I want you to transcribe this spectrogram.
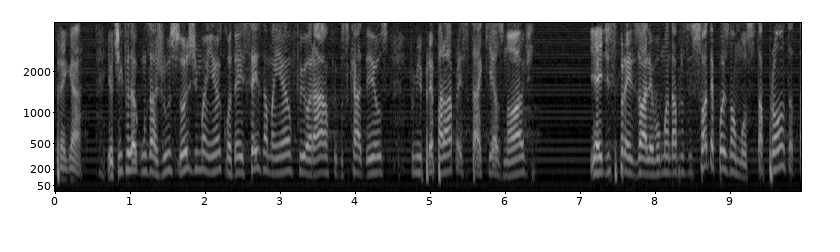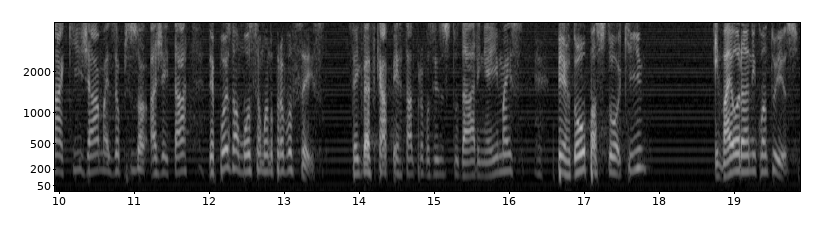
pregar. Eu tinha que fazer alguns ajustes. Hoje de manhã, acordei às seis da manhã, fui orar, fui buscar Deus, fui me preparar para estar aqui às nove. E aí disse para eles: Olha, eu vou mandar para vocês só depois do almoço. Está pronta, está aqui já, mas eu preciso ajeitar. Depois do almoço eu mando para vocês. Sei que vai ficar apertado para vocês estudarem aí, mas perdoa o pastor aqui e vai orando enquanto isso.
